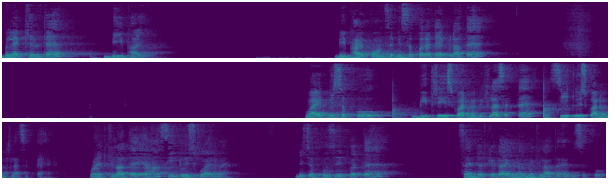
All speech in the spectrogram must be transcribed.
black खेलता है B five B five pawn से बिशप पर अटैक बनाता है। व्हाइट बिशप को बी थ्री स्क्वायर में भी खिला सकता है सी टू स्क्वायर में खिला सकता है। व्हाइट खिलाता है यहाँ सी टू स्क्वायर में। बिशप को सेव करता है। सेंटर के डायगोनल में खिलाता है बिशप को।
